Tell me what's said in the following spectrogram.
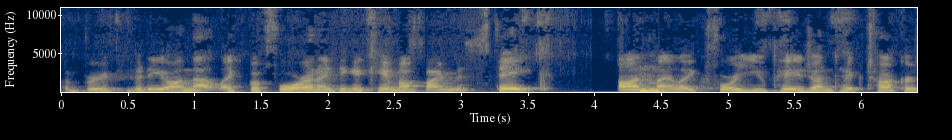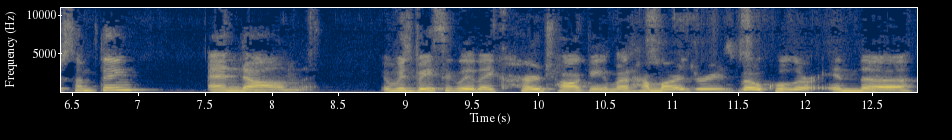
a brief video on that, like before, and I think it came up by mistake on mm. my like for you page on TikTok or something. And um it was basically like her talking about how Marjorie's vocals are in the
